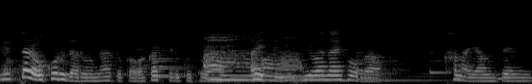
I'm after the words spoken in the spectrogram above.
言ったら怒るだろうなとか分かってることはあえて言わない方がかなり安全。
